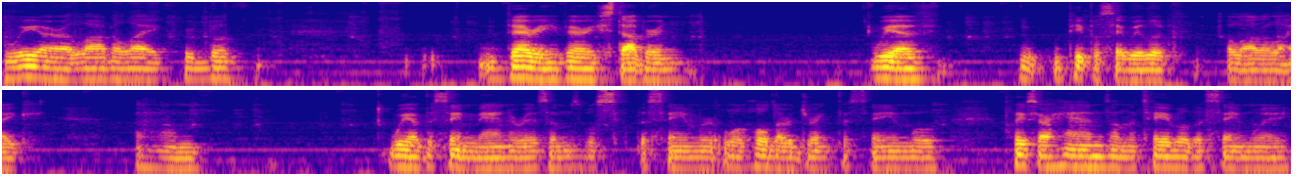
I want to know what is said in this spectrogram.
We are a lot alike. We're both very, very stubborn. We have people say we look a lot alike. Um, we have the same mannerisms. We'll sit the same. We'll hold our drink the same. We'll place our hands on the table the same way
